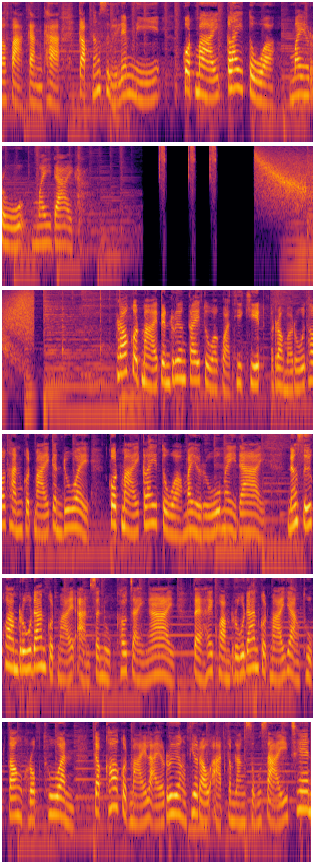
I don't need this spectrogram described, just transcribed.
มาฝากกันค่ะ กับหนังสือเล่มนี้ กฎหมายใกล้ตัว ไม่รู้ไม่ได้ค่ะ เพราะกฎหมายเป็นเรื่องใกล้ตัวกว่าที่คิด เรามารู้เท่าทันกฎหมายกันด้วย กฎหมายใกล้ตัวไม่รู้ไม่ได้ หนังสือความรู้ด้านกฎหมายอ่านสนุกเข้าใจง่าย แต่ให้ความรู้ด้านกฎหมายอย่างถูกต้องครบถ้วน กับข้อกฎหมายหลายเรื่องที่เราอาจกำลังสงสัย เช่น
